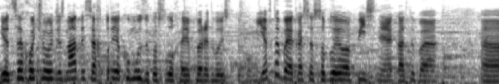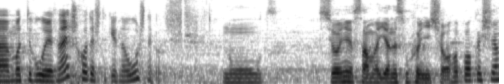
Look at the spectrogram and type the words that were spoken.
І оце хочу дізнатися, хто яку музику слухає перед виступом. Є в тебе якась особлива пісня, яка тебе е, мотивує? Знаєш, ходиш такий в наушниках? Ну, ц- сьогодні саме я не слухаю нічого поки що.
